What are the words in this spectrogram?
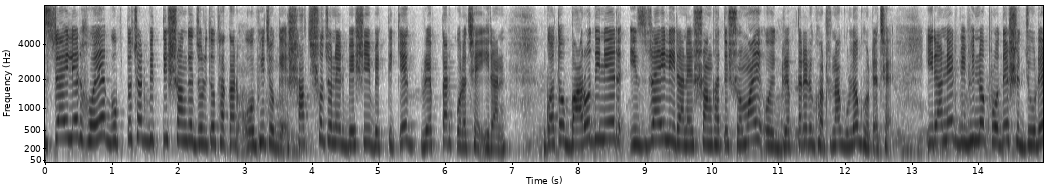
ইসরায়েলের হয়ে গুপ্তচর বৃত্তির সঙ্গে জড়িত থাকার অভিযোগে সাতশো জনের বেশি ব্যক্তিকে গ্রেপ্তার করেছে ইরান। গত বারো দিনের ইসরায়েল ইরানের সংঘাতের সময় ওই গ্রেপ্তারের ঘটনাগুলো ঘটেছে। ইরানের বিভিন্ন প্রদেশ জুড়ে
